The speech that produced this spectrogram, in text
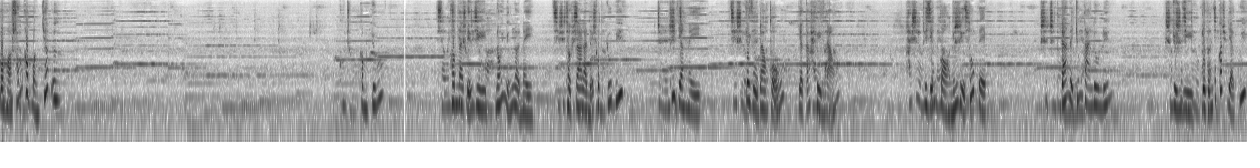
Bọn họ sống không bằng chết ư? Công chúa, Hôm nay Tiểu Di nói những lời này, Thật ra là để công chúa biết. Thế gian này, Cho dù đau khổ Và cả phiền não, Thì vẫn còn những điều tốt đẹp. Đáng để chúng ta lưu luyến. Chuyện gì rồi cũng có cách giải quyết.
